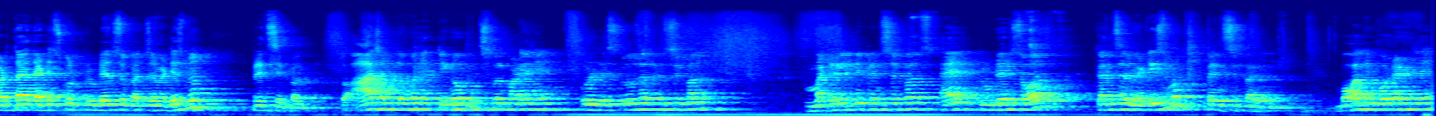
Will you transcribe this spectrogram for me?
पड़ता है। दैट इज़ कॉल्ड प्रूडेंस और कंजर्वेटिज्म प्रिंसिपल तो आज हम लोगों ने तीनों प्रिंसिपल पढ़े हैं full disclosure principle materiality principles and prudence और कंजर्वेटिज्म प्रिंसिपल बहुत इंपॉर्टेंट है।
